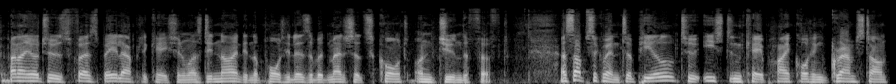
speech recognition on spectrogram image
Panayiotou's first bail application was denied in the Port Elizabeth Magistrates Court on June the 5th. A subsequent appeal to Eastern Cape High Court in Grahamstown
